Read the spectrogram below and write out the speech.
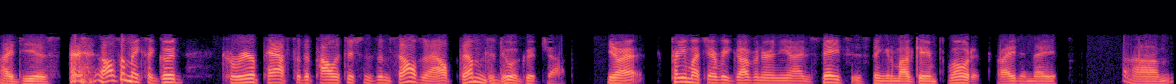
ideas. it also makes a good career path for the politicians themselves and help them to do a good job. You know, pretty much every governor in the United States is thinking about getting promoted, right? And they um,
